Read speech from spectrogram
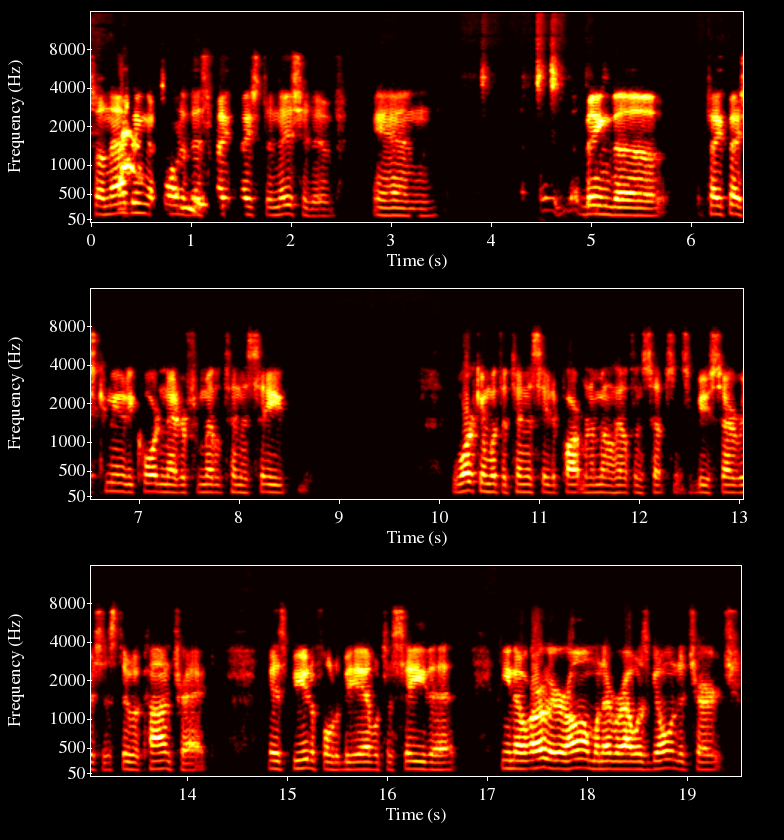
So now being a part of this faith-based initiative and being the faith-based community coordinator for Middle Tennessee, working with the Tennessee Department of Mental Health and Substance Abuse Services through a contract, it's beautiful to be able to see that, you know, earlier on, whenever I was going to church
